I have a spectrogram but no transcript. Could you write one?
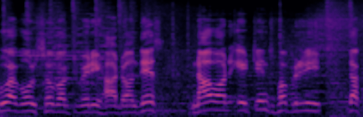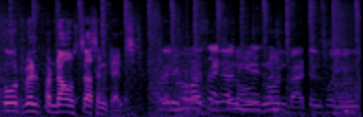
who have also worked very hard on this. Now on 18th February the court will pronounce the sentence. Sir, it has been a long drawn battle for you.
